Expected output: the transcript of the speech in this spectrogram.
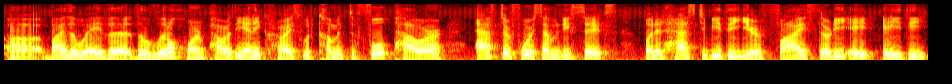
Uh, by the way, the, the little horn power, the Antichrist, would come into full power after 476, but it has to be the year 538 AD,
